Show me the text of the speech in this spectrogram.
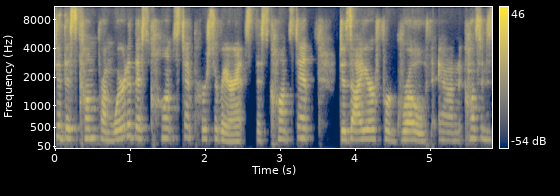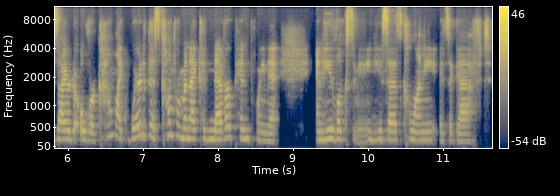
did this come from? Where did this constant perseverance, this constant desire for growth and constant desire to overcome, like, where did this come from? And I could never pinpoint it. And he looks at me and he says, Kalani, it's a gift.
